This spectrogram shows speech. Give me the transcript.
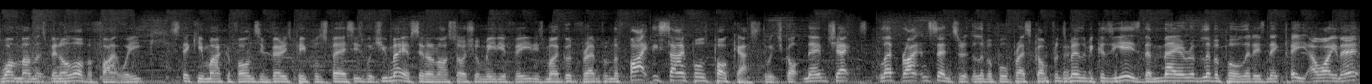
One man that's been all over fight week, sticking microphones in various people's faces, which you may have seen on our social media feed, is my good friend from the Fight Disciples podcast, which got name checked left, right, and centre at the Liverpool press conference, mainly because he is the mayor of Liverpool. It is Nick Peet. How are you, mate?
